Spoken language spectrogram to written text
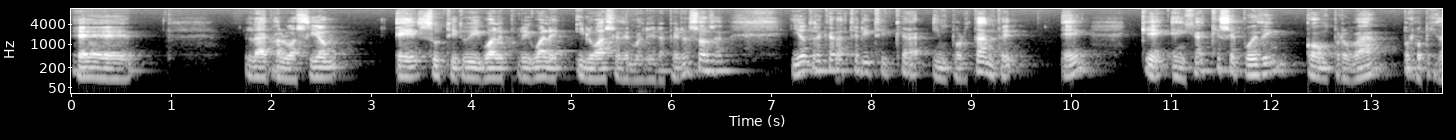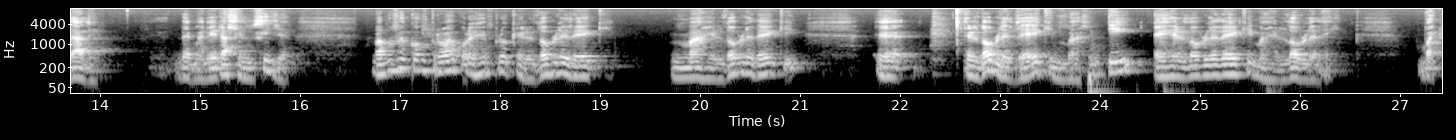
eh, la evaluación es sustituir iguales por iguales y lo hace de manera perezosa. Y otra característica importante es que en Haskell se pueden comprobar propiedades de manera sencilla. Vamos a comprobar, por ejemplo, que el doble de x más el doble de x eh, el doble de x más y es el doble de x más el doble de y. Bueno,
